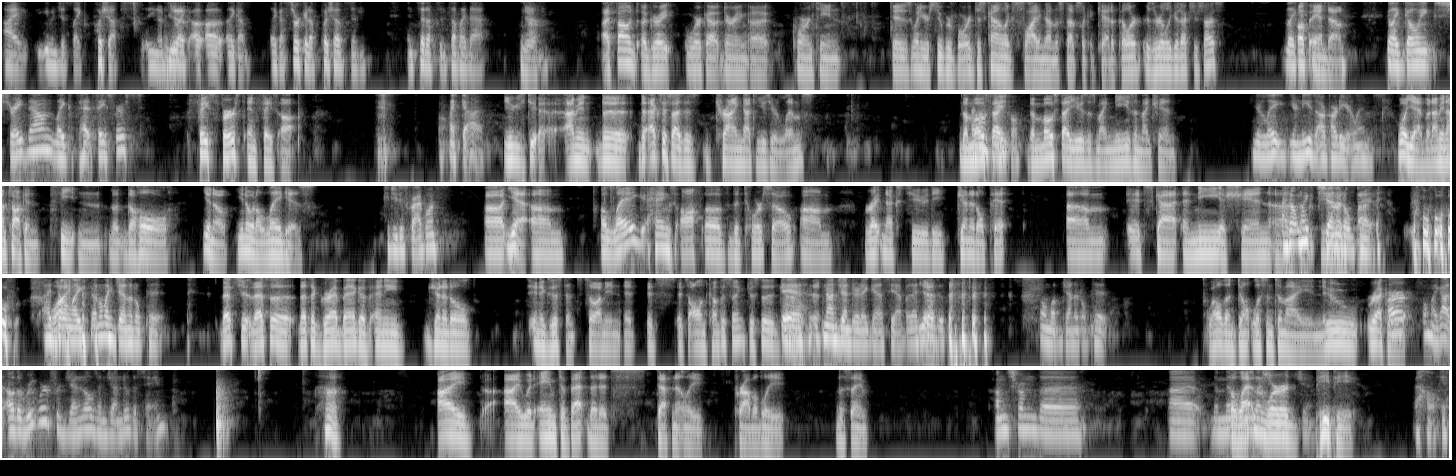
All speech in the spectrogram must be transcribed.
i even just like push-ups you know do Yeah. like a, a like a like a circuit of push-ups and and sit-ups and stuff like that yeah. Um, I found a great workout during uh, quarantine is when you're super bored, just kind of like sliding down the steps like a caterpillar is a really good exercise. like Up and down. like going straight down, like head face first. Face first and face up. Oh my god. You, I mean, the the exercise is trying not to use your limbs. The That most I painful. the most I use is my knees and my chin. Your leg, your knees are part of your limbs. Well, yeah, but I mean, I'm talking feet and the the whole. You know, you know what a leg is. Could you describe one? Uh, yeah. Um, a leg hangs off of the torso, um, right next to the genital pit. Um, it's got a knee, a shin. Uh, I don't like a femur and genital pit. I don't like. I don't like genital pit. that's that's a that's a grab bag of any genital in existence. So I mean, it it's it's all encompassing. Just a genital Yeah, pit. it's not gendered, I guess. Yeah, but I yeah. still just don't love genital pit. well, then don't listen to my new record. Are oh my god, are the root word for genitals and gender the same? Huh. I I would aim to bet that it's definitely probably the same. Comes from the uh the The Latin English word PP. Oh yeah.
